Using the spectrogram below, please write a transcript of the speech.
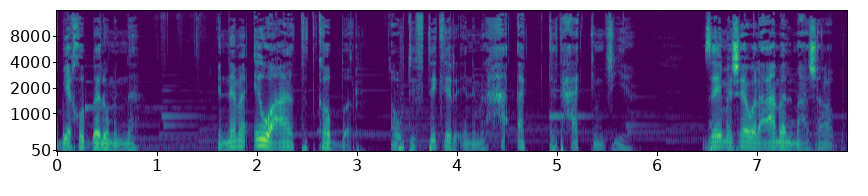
وبياخد باله منها. إنما اوعى تتكبر أو تفتكر إن من حقك تتحكم فيها. زي ما شاول عمل مع شعبه.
